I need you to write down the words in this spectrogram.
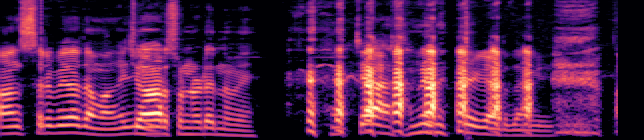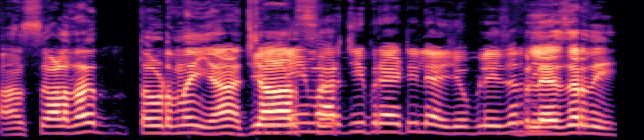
500 ਰੁਪਏ ਦਾ ਦਵਾਂਗੇ ਜੀ। 499 ਚਾਰ ਨੇ ਕਰ ਦਾਂਗੇ ਜੀ। ਅੰਸ ਵਾਲਾ ਦਾ ਤੋੜਨਾ ਹੀ ਆ ਜਿੰਨੀ ਮਰਜ਼ੀ ਵੈਰਾਈਟੀ ਲੈ ਜਾਓ ਬਲੇਜ਼ਰ ਦੀ। ਬਲੇਜ਼ਰ ਦੀ।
